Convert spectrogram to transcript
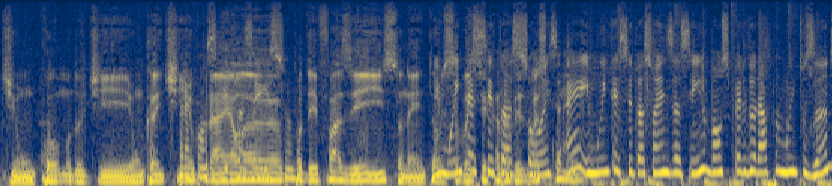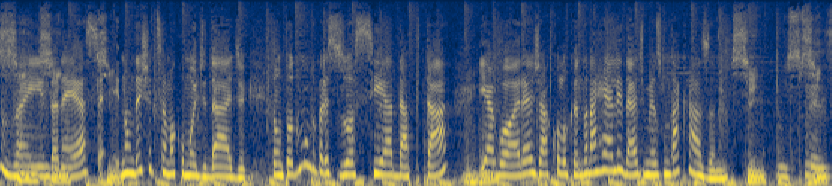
de um cômodo, de um cantinho Pra para ela fazer poder fazer isso, né? Então e isso vai muitas ser cada vez mais situações, comum. é, e muitas situações assim vão se perdurar por muitos anos Sim, ainda, sim, né? Essa, sim. não deixa de ser uma comodidade. Então todo mundo precisou se adaptar Uhum. e agora já colocando na realidade mesmo da casa, né? Sim. Isso sim. mesmo.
